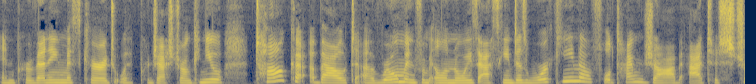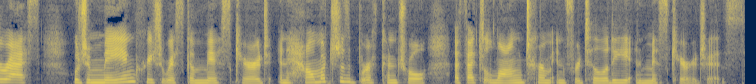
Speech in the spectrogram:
and preventing miscarriage with progesterone. Can you talk about uh, Roman from Illinois asking, does working a full time job add to stress, which may increase risk of miscarriage? And how much does birth control affect long term infertility and miscarriages?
